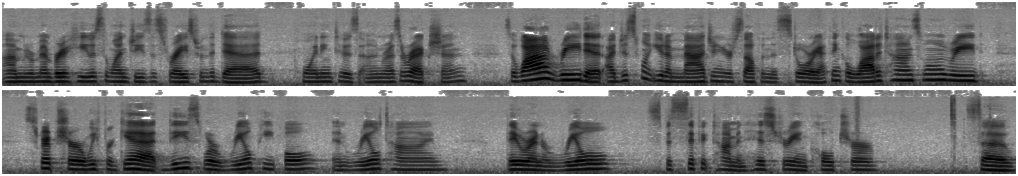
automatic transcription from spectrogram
Um, remember, he was the one Jesus raised from the dead, pointing to his own resurrection. So while I read it, I just want you to imagine yourself in this story. I think a lot of times when we read scripture, we forget these were real people in real time. They were in a real specific time in history and culture. So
